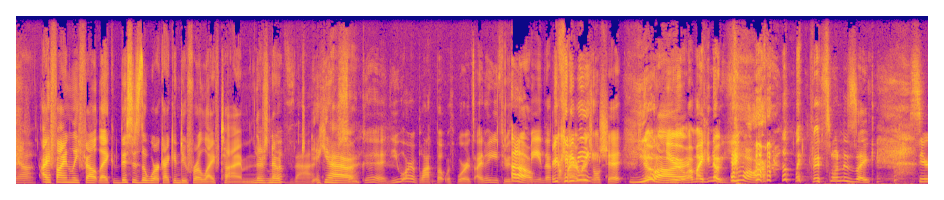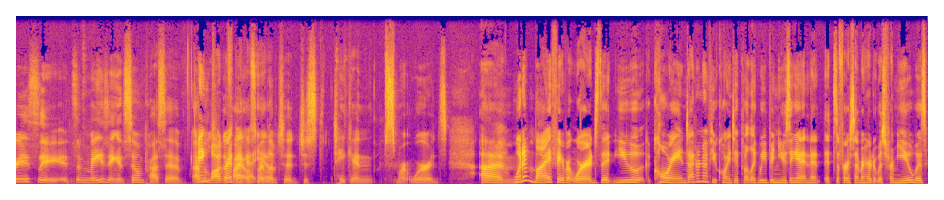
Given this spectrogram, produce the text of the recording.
Yeah. I finally felt like this is the work I can do for a lifetime. There's no love that. Yeah. You're so good. You are a black belt with words. I know you threw that Oh, at me. That's are you kidding my me? original shit. You No, are. I'm like, no, you are. like this one is like, seriously, it's amazing. It's so impressive. I'm Thank a you. Right logophile, so I love to just take in smart words. Um, One of my favorite words that you coined, I don't know if you coined it, but like we've been using it and it, it's the first time I heard it was from you, was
